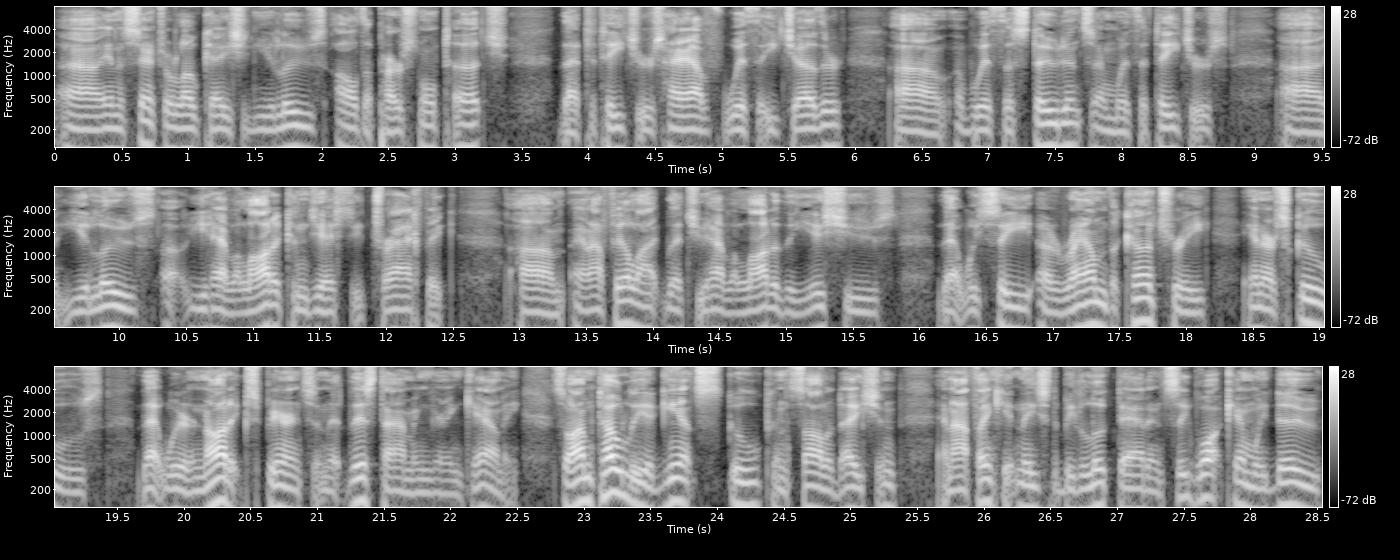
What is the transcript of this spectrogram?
uh, in a central location, you lose all the personal touch that the teachers have with each other, uh, with the students and with the teachers. Uh, you lose, uh, you have a lot of congested traffic. Um, and I feel like that you have a lot of the issues that we see around the country in our schools that we're not experiencing at this time in Greene County. So I'm totally against school consolidation, and I think it needs to be looked at and see what can we do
